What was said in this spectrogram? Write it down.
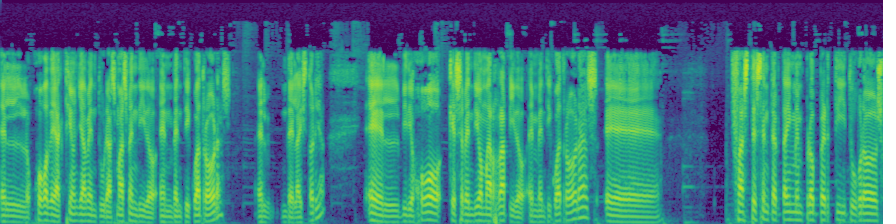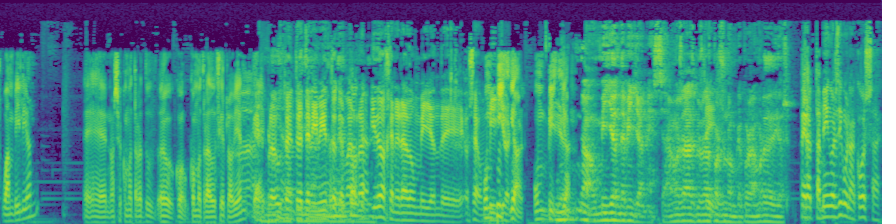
el juego de acción y aventuras más vendido en 24 horas el, de la historia. El videojuego que se vendió más rápido en 24 horas. eh, Fastest Entertainment Property to Gross 1 Billion. Eh, no sé cómo, tradu- eh, cómo traducirlo bien. Ah, El producto de entretenimiento que más rápido ha generado un millón de. O sea, un, un billón. billón. Un billón. No, un millón de millones. Llamemos a las cosas Sí. por su nombre, por el amor de Dios. Pero también os digo una cosa,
